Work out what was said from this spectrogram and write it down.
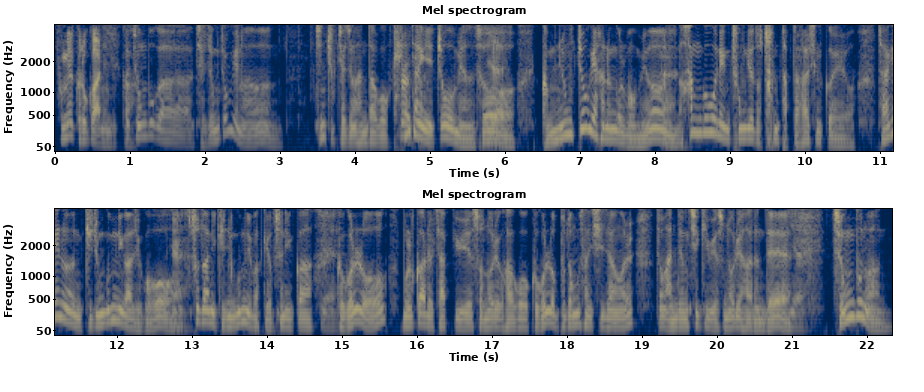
분명히 그럴 거 아닙니까? 그 정부가 재정 쪽에는 긴축 재정한다고 굉장히 그러니까. 쪼으면서 예. 금융 쪽에 하는 걸 보면 예. 한국은행 총재도 참 답답하실 거예요. 자기는 기준금리 가지고 예. 수단이 기준금리밖에 없으니까 예. 그걸로 물가를 잡기 위해서 노력하고 그걸로 부동산 시장을 좀 안정시키기 위해서 노력하는데 예. 정부는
